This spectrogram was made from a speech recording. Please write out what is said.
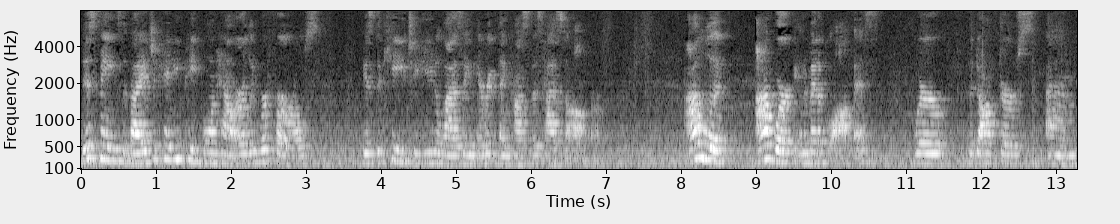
This means that by educating people on how early referrals is the key to utilizing everything hospice has to offer. I look, I work in a medical office where the doctors, um,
